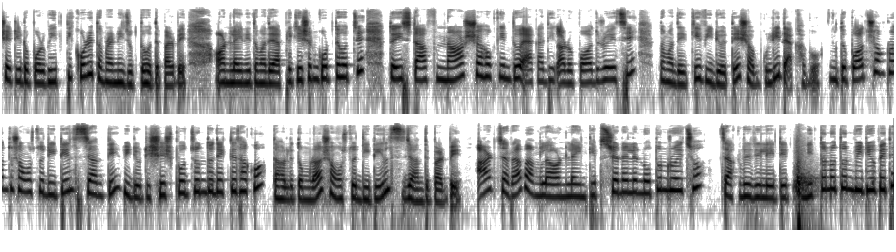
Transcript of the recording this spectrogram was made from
সেটির উপর ভিত্তি করে তোমরা নিযুক্ত হতে পারবে। অনলাইনে তোমাদের অ্যাপ্লিকেশন করতে হচ্ছে। তো এই স্টাফ নার্স সহ কিন্তু একাধিক আরও পদ রয়েছে। তোমাদেরকে ভিডিওতে সবগুলি দেখাবো। তো পদ সংক্রান্ত সমস্ত ডিটেলস জানতে ভিডিওটি শেষ পর্যন্ত দেখতে থাকো, তাহলে তোমরা সমস্ত ডিটেলস জানতে পারবে। আর যারা বাংলা অনলাইন টিপস চ্যানেলে নতুন রয়েছে চাকরি রিলেটেড নিত্য নতুন ভিডিও পেতে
